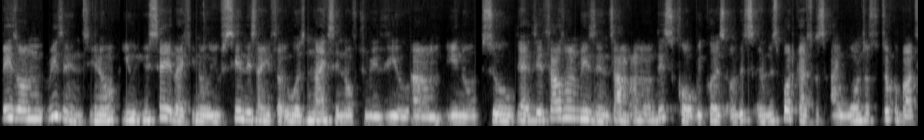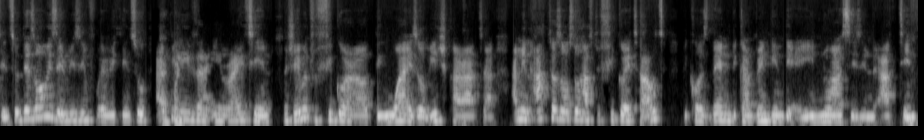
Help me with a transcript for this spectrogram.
based on reasons you know. You you say that you know you've seen this and you thought it was nice enough to review um you know. So there, there are a thousand reasons. I'm, I'm on this call because on this on this podcast because i want us to talk about it. So there's always a reason for everything. So i believe that in writing when you're able to figure out the whys of each character. I mean actors also have to figure it out because then they can bring in the nuances in the acting.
